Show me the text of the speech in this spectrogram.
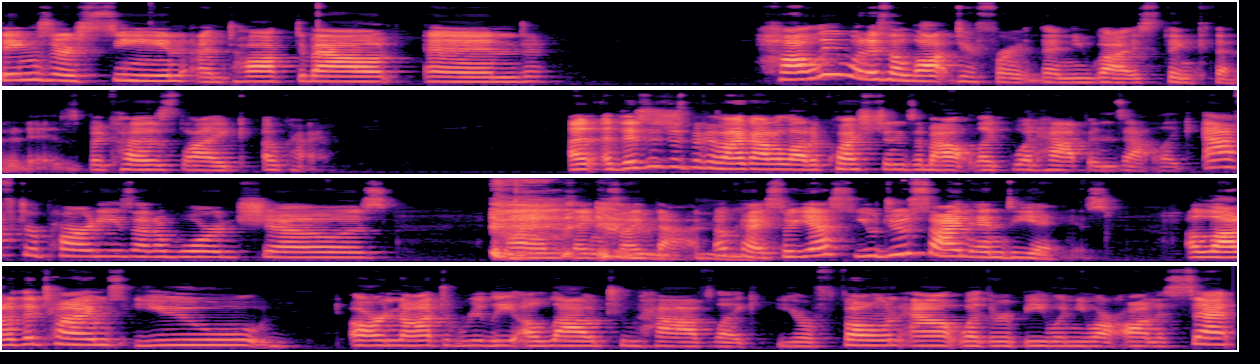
things are seen and talked about and Hollywood is a lot different than you guys think that it is because like okay and this is just because I got a lot of questions about like what happens at like after parties at award shows and things like that. Okay, so yes, you do sign NDAs. A lot of the times you are not really allowed to have like your phone out, whether it be when you are on a set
